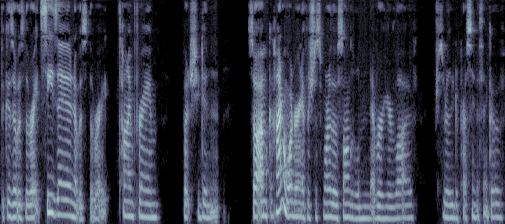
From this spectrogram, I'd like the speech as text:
because it was the right season, it was the right time frame, but she didn't. So I'm kind of wondering if it's just one of those songs we'll never hear live, which is really depressing to think of.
